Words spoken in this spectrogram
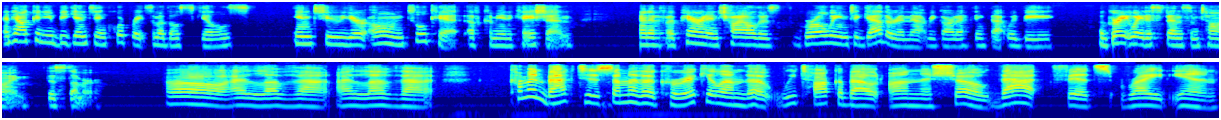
And how can you begin to incorporate some of those skills into your own toolkit of communication. And if a parent and child is growing together in that regard i think that would be a great way to spend some time this summer. Oh i love that. I love that. Coming back to some of the curriculum that we talk about on this show that fits right in.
